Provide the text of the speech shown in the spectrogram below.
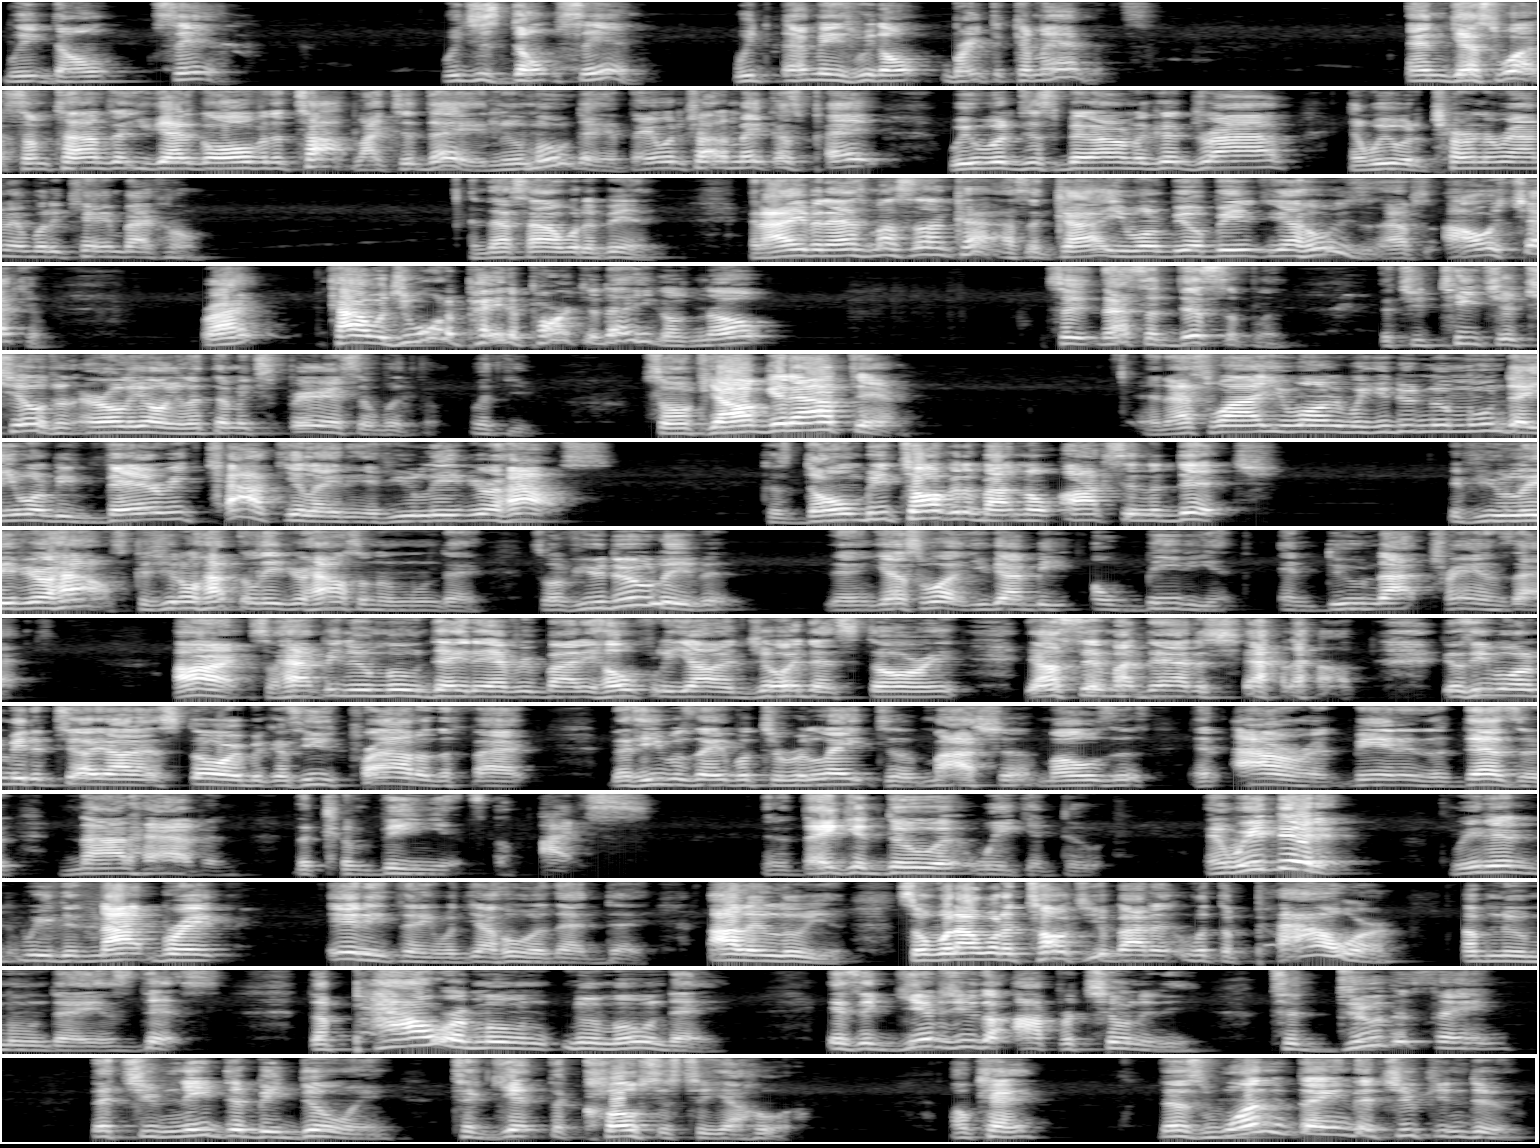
we don't sin. We just don't sin. We that means we don't break the commandments. And guess what? Sometimes that you got to go over the top, like today, New Moon Day. If they would have tried to make us pay, we would have just been on a good drive and we would have turned around and would have came back home. And that's how it would have been. And I even asked my son Kai, I said, Kai, you want to be obedient to Yahoo? He said, I always check him. Right? Kai, would you want to pay to park today? He goes, No. See, that's a discipline that you teach your children early on. You let them experience it with them, with you. So if y'all get out there, and that's why you want when you do New Moon Day, you want to be very calculated if you leave your house, because don't be talking about no ox in the ditch if you leave your house, because you don't have to leave your house on New Moon Day. So if you do leave it, then guess what? You got to be obedient and do not transact. All right, so happy new moon day to everybody. Hopefully, y'all enjoyed that story. Y'all sent my dad a shout out because he wanted me to tell y'all that story because he's proud of the fact that he was able to relate to Masha, Moses, and Aaron being in the desert, not having the convenience of ice. And if they could do it, we could do it. And we did it. We didn't, we did not break anything with Yahuwah that day. Hallelujah. So, what I want to talk to you about it with the power of New Moon Day is this. The power of moon, New Moon Day is it gives you the opportunity to do the thing that you need to be doing to get the closest to Yahuwah. Okay? There's one thing that you can do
